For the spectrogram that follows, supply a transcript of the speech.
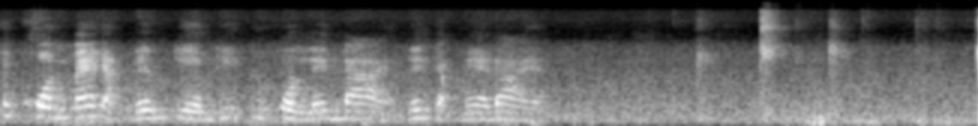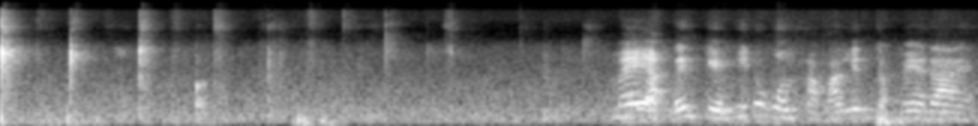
ทุกคนแม่อยากเล่นเกมที่ทุกคนเล่นได้อะเล่นกับแม่ได้อะแม่อยากเล่นเกมที่ทุกคนสามารถเล่นกับแม่ได้อะ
